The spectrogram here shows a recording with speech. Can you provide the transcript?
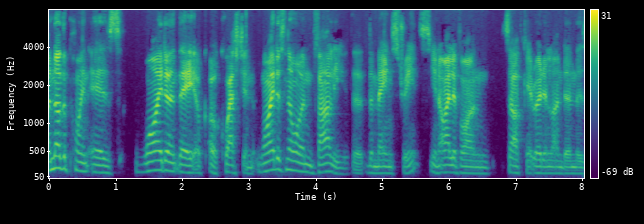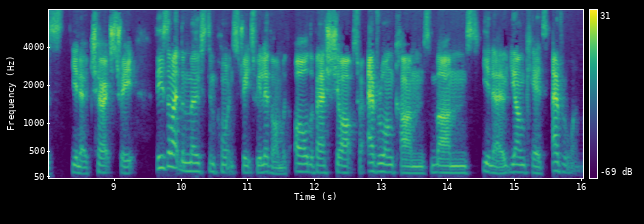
Another point is why don't they, or, or question, why does no one value the, the main streets? You know, I live on Southgate Road in London. There's, you know, Church Street. These are like the most important streets we live on with all the best shops where everyone comes, mums, you know, young kids, everyone.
